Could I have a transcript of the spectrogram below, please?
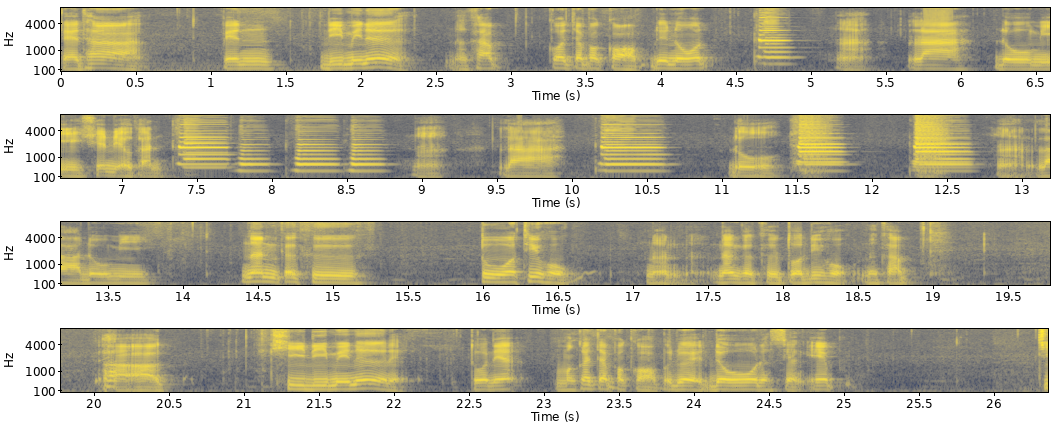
แต่ถ้าเป็น D minor นะครับ ก็จะประกอบด้วยโน้ตลาโดมีเช่นเดียวกันลาโดลาโดมี นั่นก็คือตัวที่ 6 นั่นนั่นก็คือตัวที่ 6 นะครับคีย์ดีเมเนอร์เนี่ย ตัวเนี้ยมันก็จะประกอบไปด้วยโดเนี่ยเสียง F G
